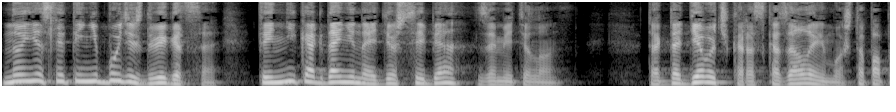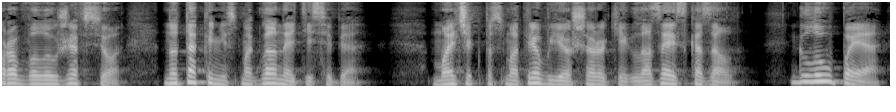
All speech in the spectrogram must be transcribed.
но если ты не будешь двигаться, ты никогда не найдешь себя», — заметил он. Тогда девочка рассказала ему, что попробовала уже все, но так и не смогла найти себя. Мальчик посмотрел в ее широкие глаза и сказал, «Глупая,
